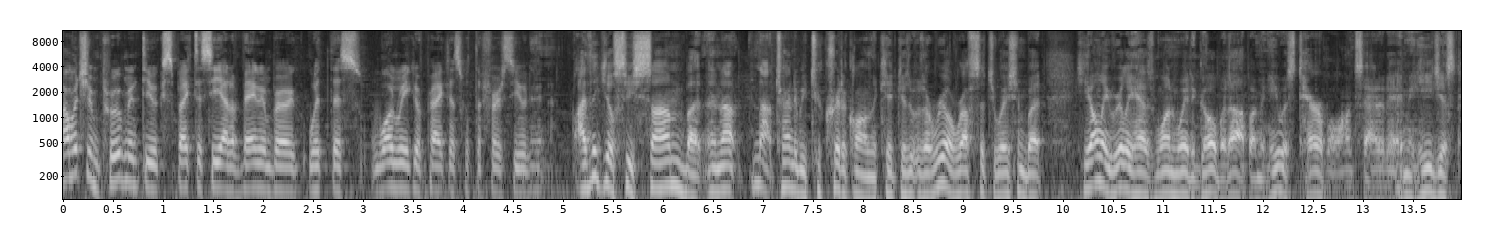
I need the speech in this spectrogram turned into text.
How much improvement do you expect to see out of Vandenberg with this one week of practice with the first unit? I think you'll see some, but and not not trying to be too critical on the kid because it was a real rough situation. But he only really has one way to go, but up. I mean, he was terrible on Saturday. I mean, he just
